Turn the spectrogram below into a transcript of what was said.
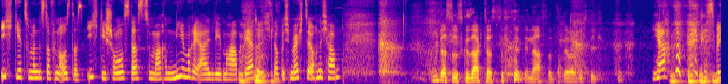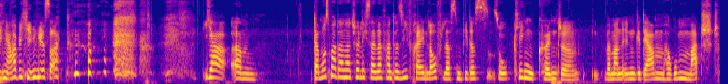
ich gehe zumindest davon aus, dass ich die Chance, das zu machen, nie im realen Leben haben werde. Ich glaube, ich möchte sie auch nicht haben. Gut, dass du es gesagt hast, den Nachsatz, der war wichtig. Ja, deswegen habe ich ihn gesagt. ja, ähm, da muss man dann natürlich seiner Fantasie freien Lauf lassen, wie das so klingen könnte, wenn man in Gedärmen herummatscht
